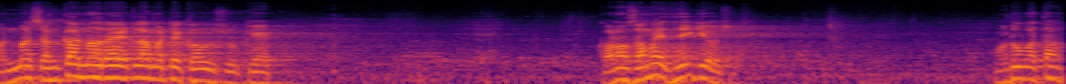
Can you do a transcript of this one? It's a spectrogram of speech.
મનમાં શંકા ન રહે એટલા માટે કહું છું કે ઘણો સમય થઈ ગયો છે. મોઢું બતાવ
